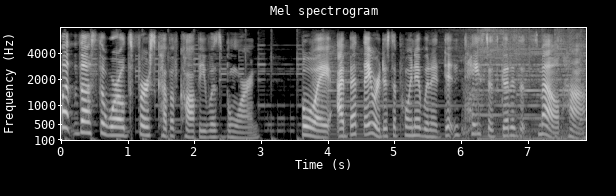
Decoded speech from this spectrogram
But thus the world's first cup of coffee was born. Boy, I bet they were disappointed when it didn't taste as good as it smelled, huh?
